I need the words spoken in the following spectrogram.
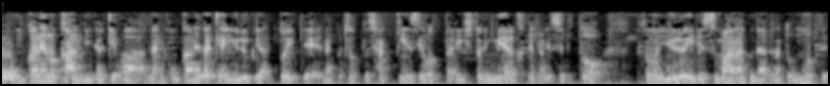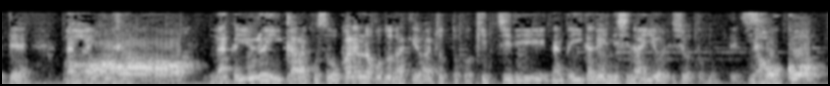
お。金の管理だけは、なんかお金だけは緩くやっといて、なんかちょっと借金背負ったり、人に迷惑かけたりすると、その緩いで済まなくなるなと思ってて、なんか、はなんか緩いからこそお金のことだけはちょっとこうきっちり、なんかいい加減にしないようにしようと思ってですあ、ね。そこ。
